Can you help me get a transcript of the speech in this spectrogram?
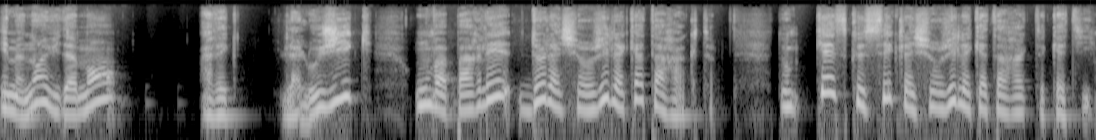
Et maintenant, évidemment, avec la logique, on va parler de la chirurgie de la cataracte. Donc, qu'est-ce que c'est que la chirurgie de la cataracte, Cathy?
